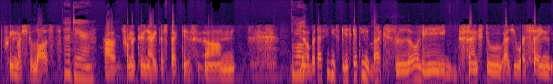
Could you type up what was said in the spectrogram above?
pretty much lost. Oh dear. Uh, from a culinary perspective. Um, well, you know, but I think it's, it's getting back slowly, thanks to, as you were saying,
